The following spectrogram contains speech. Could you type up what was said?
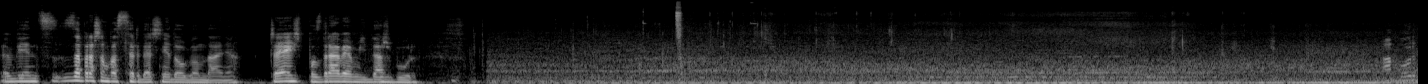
Więc zapraszam Was serdecznie do oglądania. Cześć, pozdrawiam i dasz bór. Aport.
